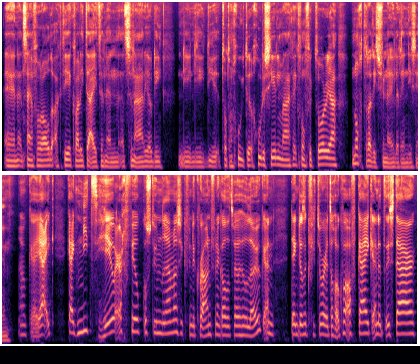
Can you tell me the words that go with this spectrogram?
En het zijn vooral de acteerkwaliteiten en het scenario die, die, die, die tot een goede, goede serie maken. Ik vond Victoria nog traditioneler in die zin. Oké, ja, ik kijk niet heel erg veel kostuumdrama's. Ik vind The Crown vind ik altijd wel heel leuk. En denk dat ik Victoria toch ook wel afkijk. En het is daar,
